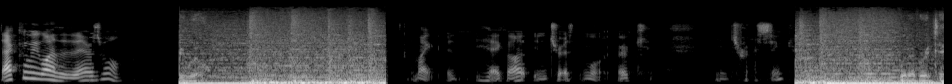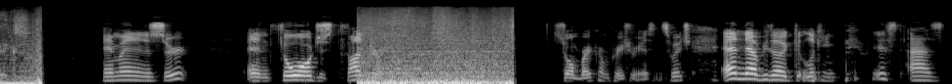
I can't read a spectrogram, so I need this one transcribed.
That could be why they're there as well. Like haircut, interesting. More okay, interesting. Whatever it takes. Ant-Man in a suit, and Thor just thundering. Stormbreaker, I'm pretty sure he hasn't switched. And Nebula looking pissed as,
